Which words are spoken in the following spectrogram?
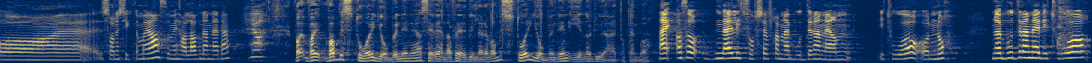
og eh, sånne sykdommer ja, som vi har lagd der nede. Ja. Hva, hva, hva, består jobben din i jeg ser enda flere bilder Hva består jobben din i når du er på Pemba? Nei, altså, Det er litt forskjell fra når jeg bodde der nede i to år, og nå. Når jeg bodde der nede i to år,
